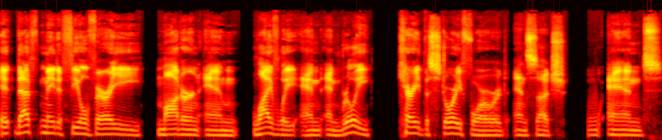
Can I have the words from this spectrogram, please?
it. That made it feel very modern and lively, and and really carried the story forward and such, and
